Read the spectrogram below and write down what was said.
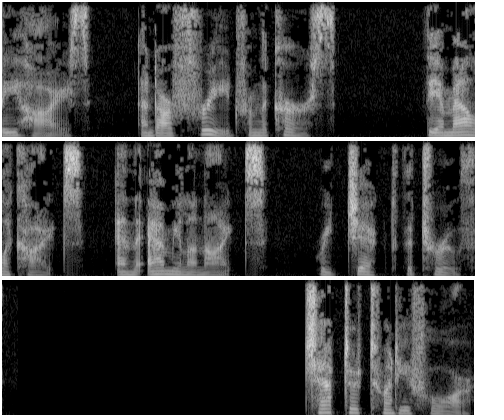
Lehis and are freed from the curse. The Amalekites and the Amulonites reject the truth. Chapter 24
